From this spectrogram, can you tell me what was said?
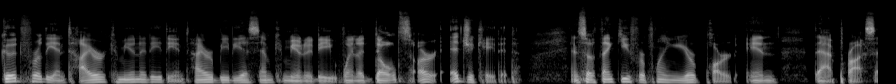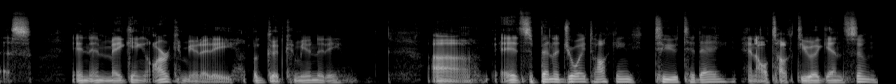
good for the entire community, the entire BDSM community, when adults are educated. And so, thank you for playing your part in that process and in making our community a good community. Uh, it's been a joy talking to you today, and I'll talk to you again soon.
